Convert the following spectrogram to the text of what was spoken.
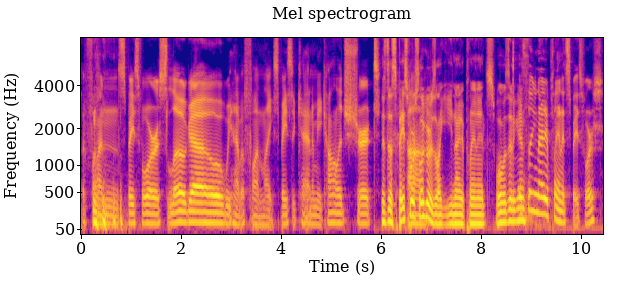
a fun Space Force logo. We have a fun like Space Academy college shirt. Is the Space Force logo or is it like United Planets? What was it again? Um, It's the United Planets Space Force.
